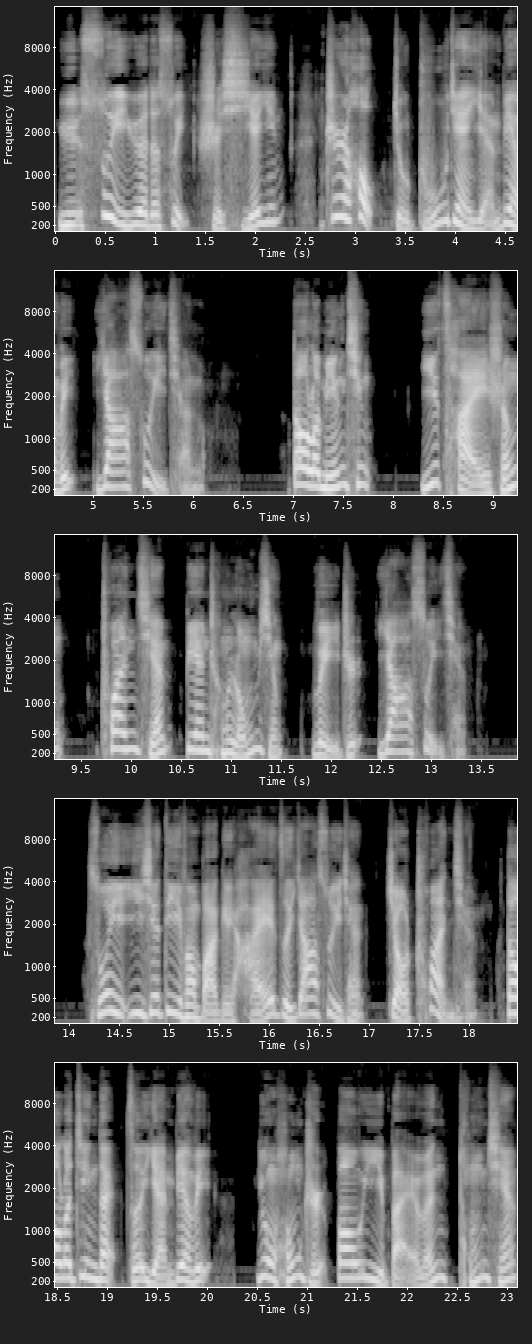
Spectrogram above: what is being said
与岁月的岁是谐音，之后就逐渐演变为压岁钱了。到了明清，以彩绳穿钱编成龙形。谓之压岁钱，所以一些地方把给孩子压岁钱叫串钱。到了近代，则演变为用红纸包一百文铜钱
